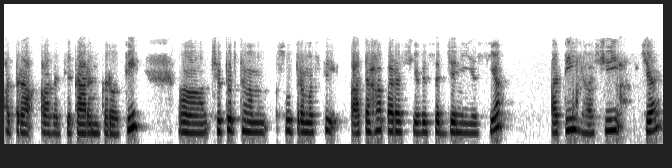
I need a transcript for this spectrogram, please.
अत्र आगत्य कार्यं करोति. चतुर्थं सूत्रमस्ति अतः परस्य विसर्जनीयस्य अति हसि च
